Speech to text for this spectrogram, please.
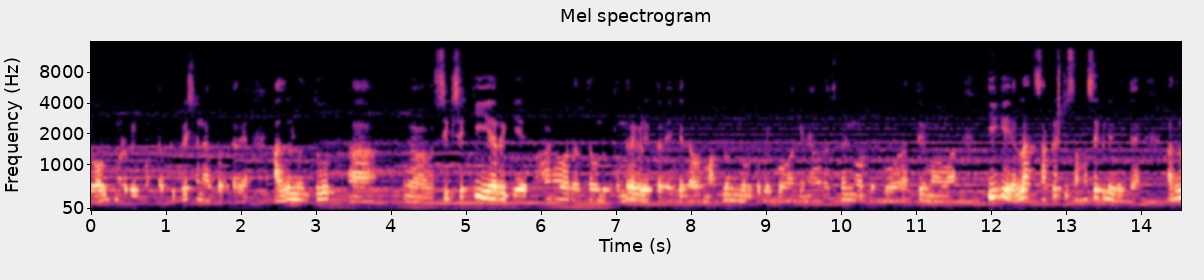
ಯಾವಾಗ ಮಾಡಬೇಕು ಅಂತ ಪ್ರಿಪ್ರೇಷನ್ ಆಗಿ ಬರ್ತಾರೆ. ಅದರಲ್ಲಂತೂ ಶಿಕ್ಷಕಿಯರಿಗೆ ಬಹಳವಾದಂಥ ಒಂದು ತೊಂದರೆಗಳಿರ್ತವೆ. ಯಾಕೆಂದರೆ ಅವ್ರ ಮಕ್ಕಳನ್ನು ನೋಡ್ಕೋಬೇಕು ಹಾಗೆಯೇ ಅವ್ರ ಹಸ್ಬೆಂಡ್ ನೋಡಬೇಕು, ಅವ್ರ ಅತ್ತೆ, ಮಾವ ಹೀಗೆ ಎಲ್ಲ ಸಾಕಷ್ಟು ಸಮಸ್ಯೆಗಳಿರುತ್ತೆ. ಅದ್ರ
